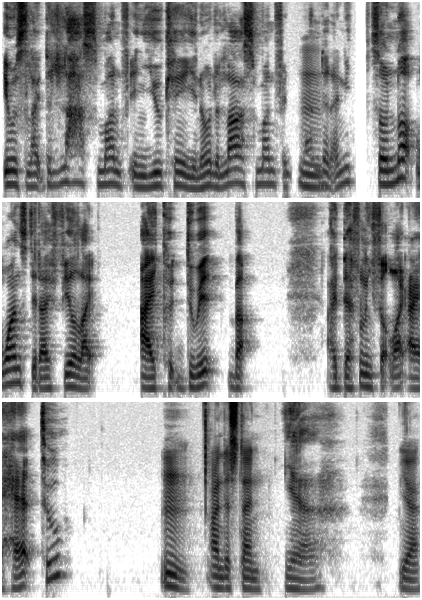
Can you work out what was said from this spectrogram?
it was like the last month in uk you know the last month in Mm. london i need so not once did i feel like i could do it but i definitely felt like i had to Mm. I Understand. yeah Yeah.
